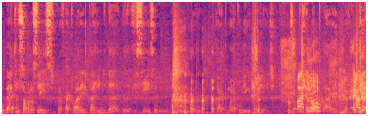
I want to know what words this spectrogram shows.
o Beto, só pra vocês, pra ficar claro, ele tá rindo da, da deficiência do, do- do cara que mora comigo, tá, gente? Vai, claro. É que eu, é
